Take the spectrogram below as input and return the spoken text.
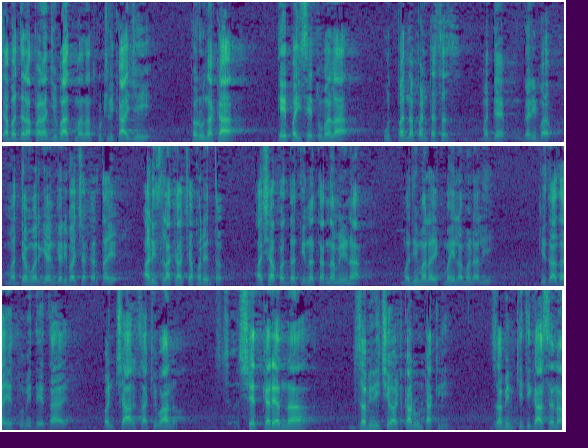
त्याबद्दल आपण अजिबात मनात कुठली काळजी करू नका. ते पैसे तुम्हाला उत्पन्न पण तसंच मध्य गरीब मध्यमवर्गीय आणि गरिबाच्या करता अडीच लाखाच्यापर्यंत अशा पद्धतीनं त्यांना मिळणार. मधी मला एक महिला म्हणाली की दादा हे तुम्ही देताय पण चार चाकी वाहन शेतकऱ्यांना जमिनीची अट काढून टाकली. जमीन किती का असेना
